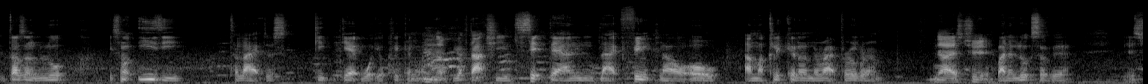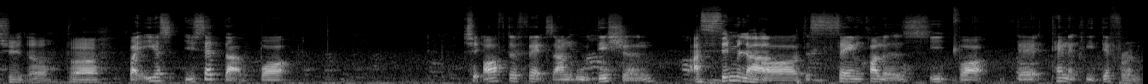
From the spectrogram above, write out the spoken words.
it doesn't look. It's not easy to like just get, get what you're clicking on. No. You have to actually sit there and like think now. Oh, am I clicking on the right program? No, it's true. By the looks of it. It's true though. But But you you said that, but Ch- After Effects and Audition are similar. are the same colors, but they're technically different.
